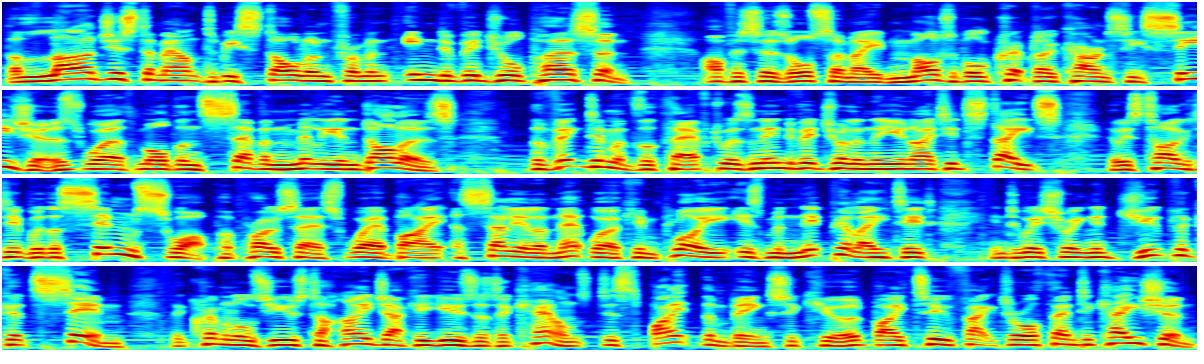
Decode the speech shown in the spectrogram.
the largest amount to be stolen from an individual person. Officers also made multiple cryptocurrency seizures worth more than $7 million. The victim of the theft was an individual in the United States who is targeted with a SIM swap, a process whereby a cellular network employee is manipulated into issuing a duplicate SIM that criminals use to hijack a user's accounts despite them being secured by two factor authentication.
